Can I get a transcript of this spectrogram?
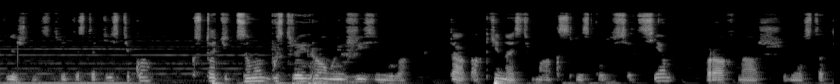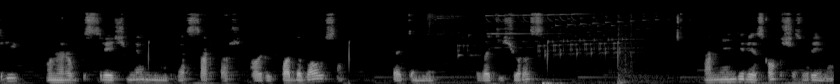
отлично смотрите статистику. Кстати самая быстрая игра в моей жизни была. Так активность макс риск 57 прав наш 93 он наверное быстрее чем я но для старта говорю подобался поэтому давайте еще раз. А мне интересно сколько сейчас время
